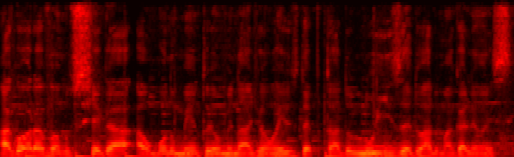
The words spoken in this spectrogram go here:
Agora vamos chegar ao monumento em homenagem ao ex-deputado Luiz Eduardo Magalhães.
